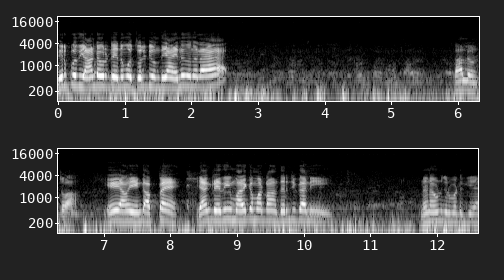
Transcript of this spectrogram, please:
திருப்பதி ஆண்டவர்கிட்ட என்னமோ சொல்லிட்டு வந்தியா? என்ன சொன்னல? காலில் விட்டு வா. ஏய் அவன் எங்கள் அப்பன். என்கிட்ட எதையும் மறைக்க மாட்டான். தெரிஞ்சுக்கா நீ. என்ன ஒன்று சொல்ல மாட்டேங்கிய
